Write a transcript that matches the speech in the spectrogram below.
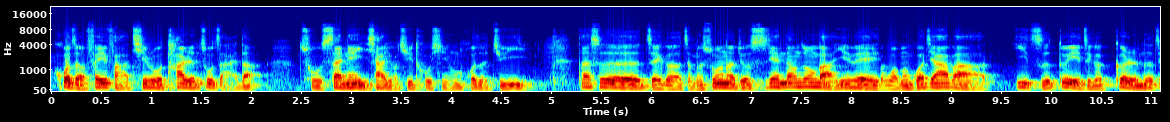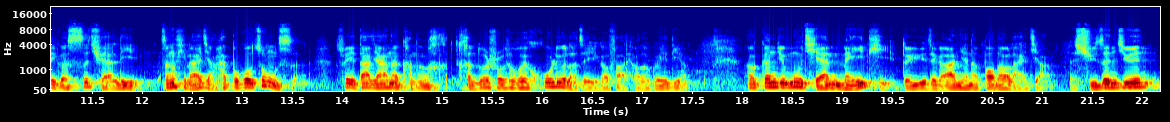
或者非法侵入他人住宅的。处三年以下有期徒刑或者拘役，但是这个怎么说呢？就实践当中吧，因为我们国家吧一直对这个个人的这个私权利整体来讲还不够重视，所以大家呢可能很很多时候就会忽略了这一个法条的规定。那根据目前媒体对于这个案件的报道来讲，许振军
